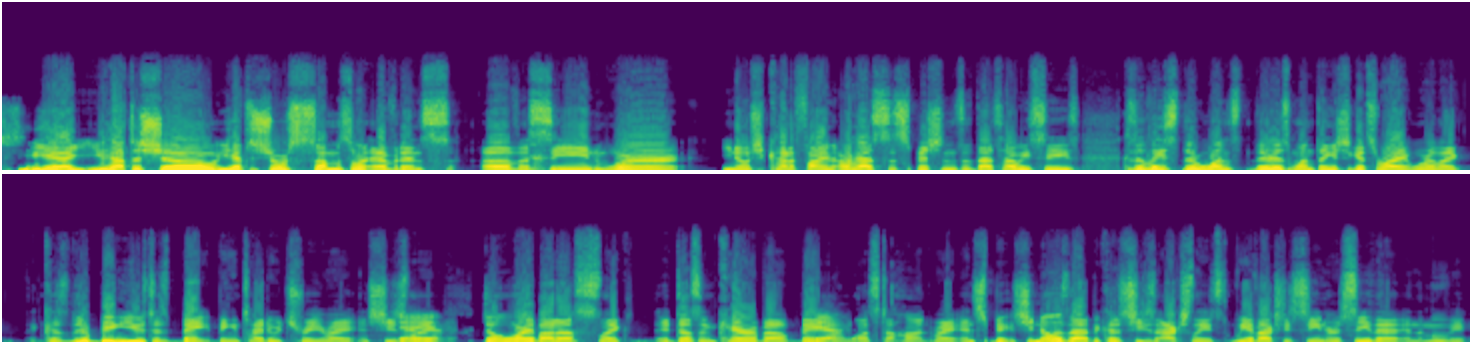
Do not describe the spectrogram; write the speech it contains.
yeah, you have to show you have to show some sort of evidence of a scene where you know she kind of finds or has suspicions that that's how he sees because at least there once there is one thing she gets right where like because they're being used as bait being tied to a tree right and she's yeah, like yeah. don't worry about us like it doesn't care about bait yeah. it wants to hunt right and she, she knows that because she's actually we have actually seen her see that in the movie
